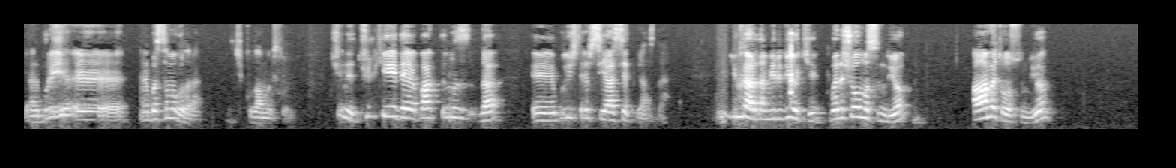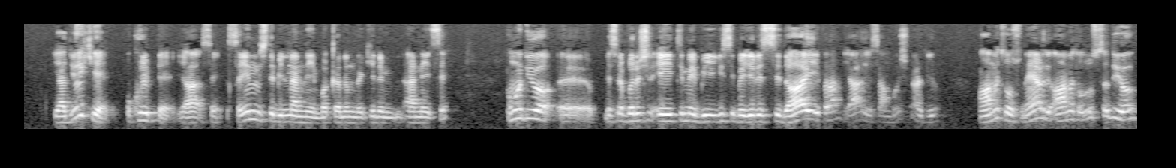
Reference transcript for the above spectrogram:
Yani burayı e, yani basamak olarak kullanmak istiyorum. Şimdi Türkiye'de baktığımızda e, bu işler hep siyaset biraz da. Yukarıdan biri diyor ki Barış olmasın diyor. Ahmet olsun diyor. Ya diyor ki o kulüpte ya say- sayın işte bilmem neyin bakanım, vekilim her neyse. Ama diyor e, mesela Barış'ın eğitimi, bilgisi, becerisi daha iyi falan. Ya diyor, sen boş ver diyor. Ahmet olsun. Eğer diyor Ahmet olursa diyor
